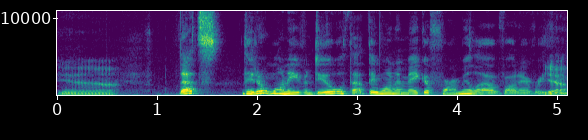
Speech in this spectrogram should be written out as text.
yeah. That's they don't want to even deal with that. They want to make a formula about everything. Yeah.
